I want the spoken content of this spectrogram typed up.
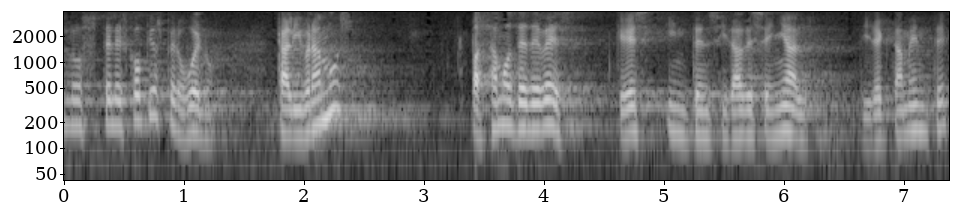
los telescopios, pero bueno, calibramos, pasamos de dBs, que es intensidad de señal, directamente,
